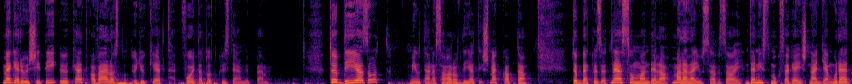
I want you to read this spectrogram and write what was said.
megerősíti őket a választott ügyükért folytatott küzdelmükben. Több díjazott, miután a Szaharov díjat is megkapta, többek között Nelson Mandela, Malala Yousafzai, Denis Mukwege és Nadia Murad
